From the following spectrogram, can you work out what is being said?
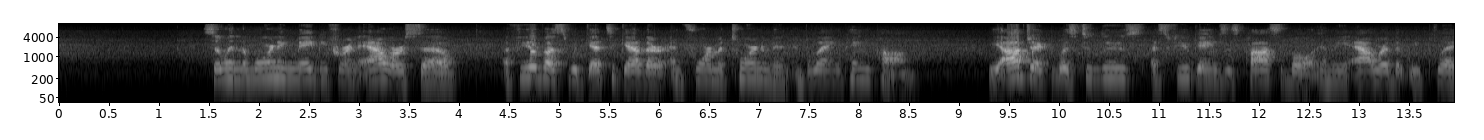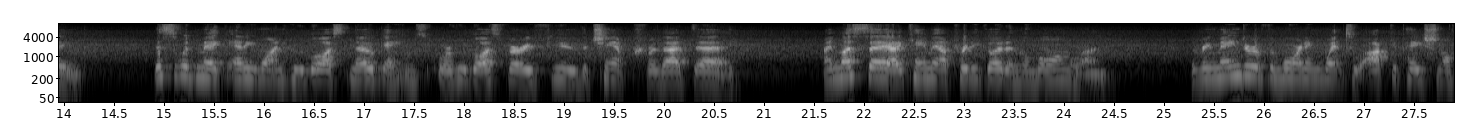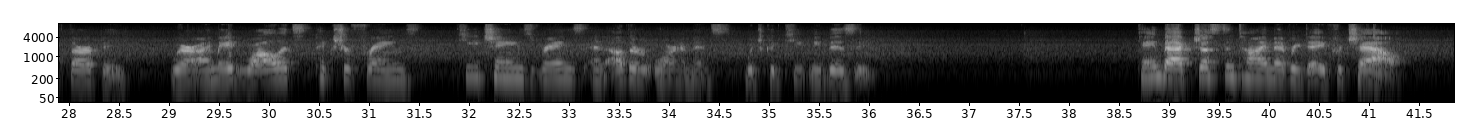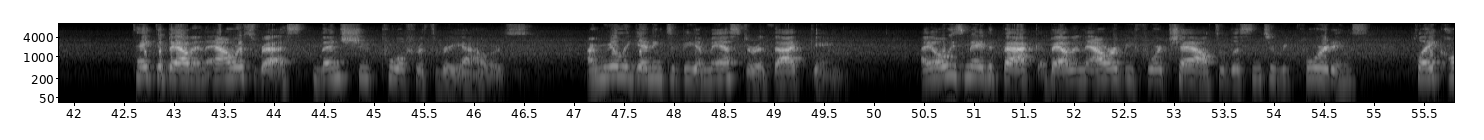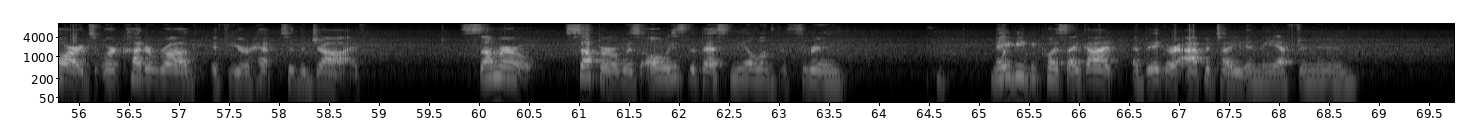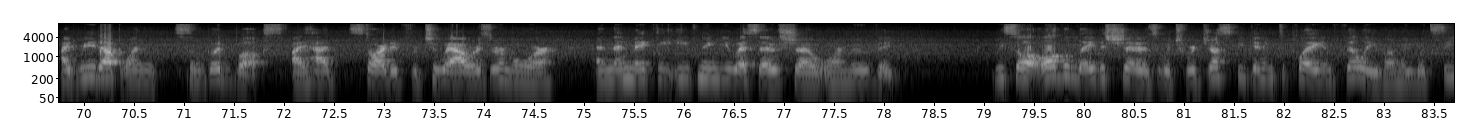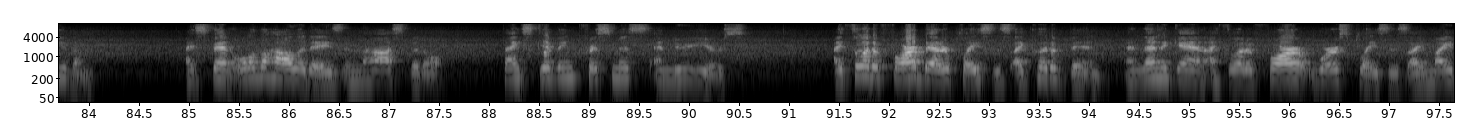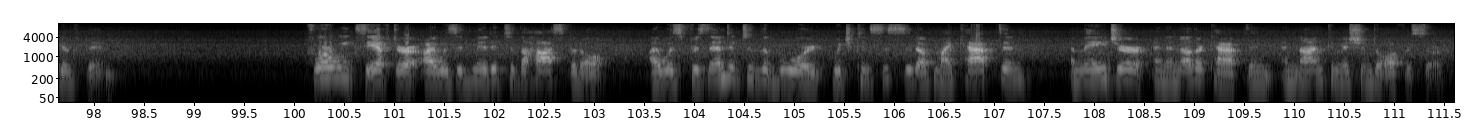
So in the morning, maybe for an hour or so, a few of us would get together and form a tournament in playing ping pong. The object was to lose as few games as possible in the hour that we played. This would make anyone who lost no games or who lost very few the champ for that day. I must say I came out pretty good in the long run. The remainder of the morning went to occupational therapy, where I made wallets, picture frames, keychains, rings, and other ornaments which could keep me busy. Came back just in time every day for chow. Take about an hour's rest, then shoot pool for three hours. I'm really getting to be a master at that game. I always made it back about an hour before chow to listen to recordings play cards, or cut a rug if you're hep to the jive. Summer supper was always the best meal of the three. Maybe because I got a bigger appetite in the afternoon. I'd read up on some good books I had started for two hours or more, and then make the evening USO show or movie. We saw all the latest shows which were just beginning to play in Philly when we would see them. I spent all the holidays in the hospital Thanksgiving, Christmas, and New Year's. I thought of far better places I could have been, and then again I thought of far worse places I might have been. Four weeks after I was admitted to the hospital, I was presented to the board, which consisted of my captain, a major, and another captain and non commissioned officer.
